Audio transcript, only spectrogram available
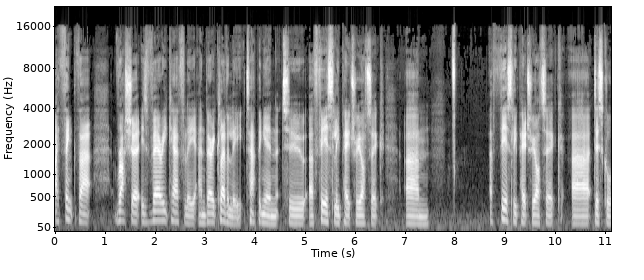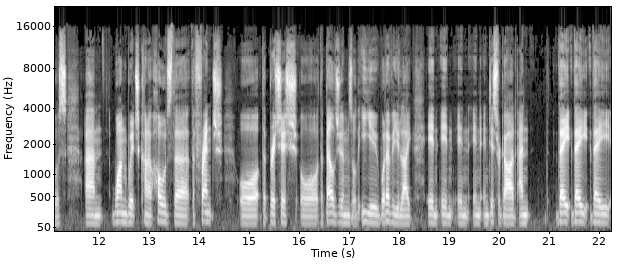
I think that Russia is very carefully and very cleverly tapping in to a fiercely patriotic. Um, a fiercely patriotic uh, discourse, um, one which kind of holds the, the French or the British or the Belgians or the EU, whatever you like, in, in, in, in, in disregard. And they, they, they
